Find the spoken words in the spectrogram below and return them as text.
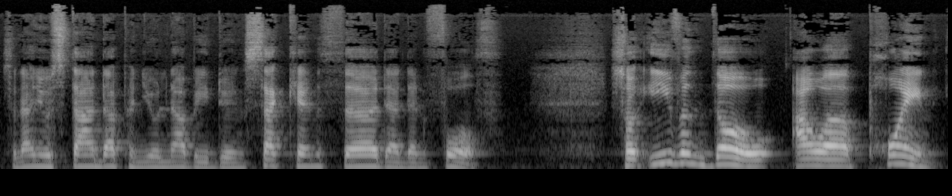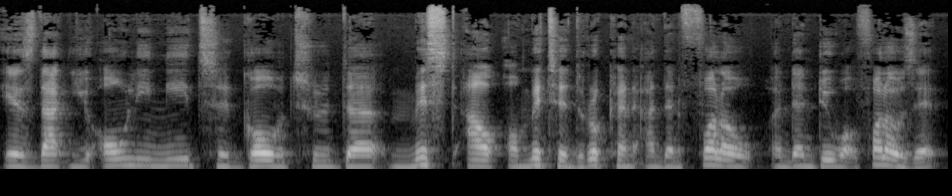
So now you'll stand up and you'll now be doing second, third, and then fourth. So even though our point is that you only need to go to the missed out, omitted rukn and then follow and then do what follows it,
